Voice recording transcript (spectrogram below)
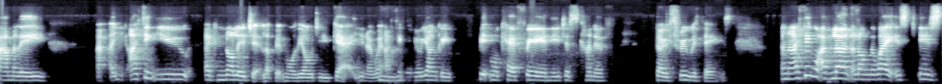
family. I, I think you acknowledge it a little bit more the older you get. You know, when I Mm. think when you're younger, you're a bit more carefree and you just kind of go through with things. And I think what I've learned along the way is is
